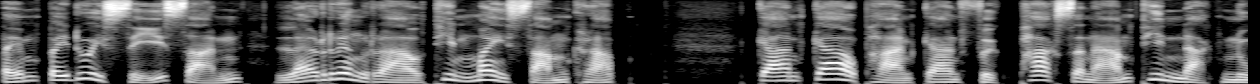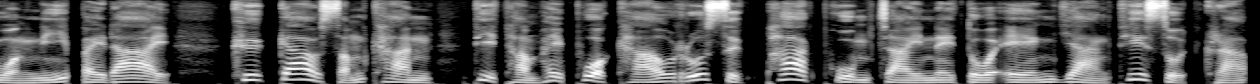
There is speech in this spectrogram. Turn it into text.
เต็มไปด้วยสีสันและเรื่องราวที่ไม่ซ้ำครับ การก้าวผ่านการฝึกภาคสนามที่หนักหน่วงนี้ไปได้ คือก้าวสำคัญที่ทำให้พวกเขารู้สึกภาคภูมิใจในตัวเองอย่างที่สุดครับ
